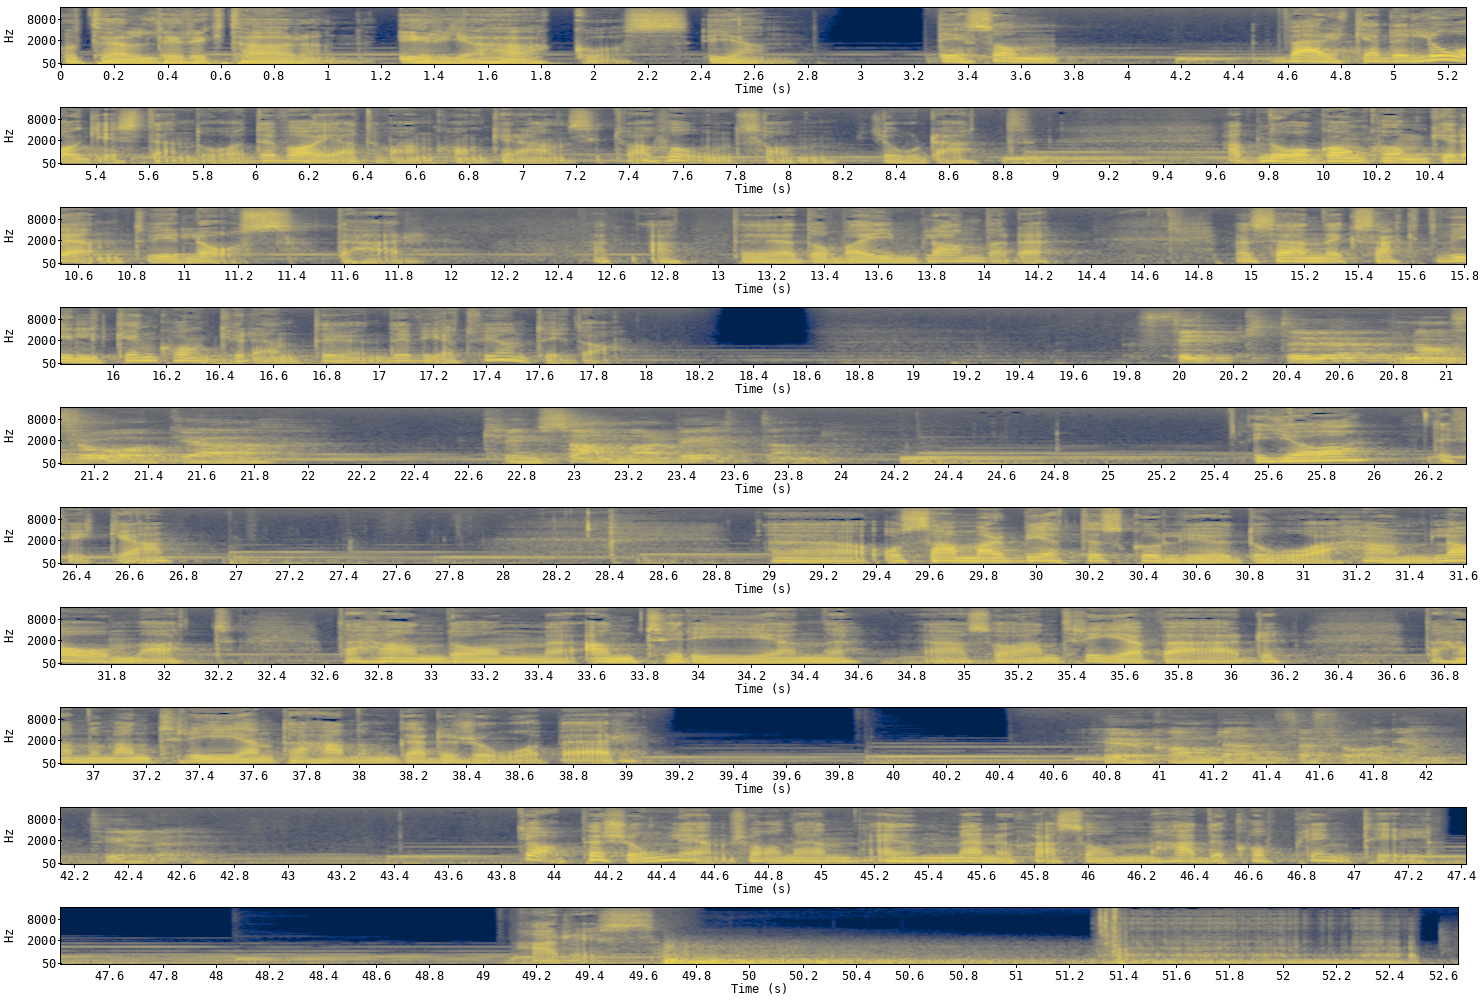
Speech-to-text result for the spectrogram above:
Hotelldirektören Irja Hökås igen. Det som verkade logiskt ändå, det var ju att det var en konkurrenssituation som gjorde att, att någon konkurrent ville oss det här. Att, att eh, de var inblandade. Men sen exakt vilken konkurrent, det, det vet vi ju inte idag. Fick du någon fråga kring samarbeten? Ja, det fick jag. Eh, och samarbete skulle ju då handla om att ta hand om entrén, alltså entrévärd, ta hand om entrén, ta hand om garderober. Hur kom den förfrågan till dig? Ja, personligen från en, en människa som hade koppling till Harris.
